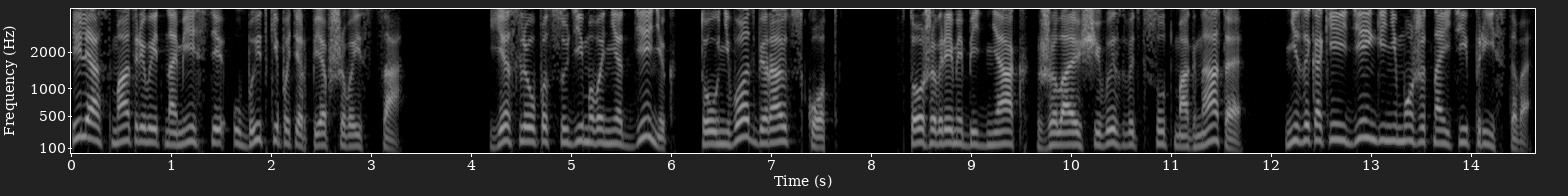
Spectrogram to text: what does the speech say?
или осматривает на месте убытки потерпевшего истца. Если у подсудимого нет денег, то у него отбирают скот. В то же время бедняк, желающий вызвать в суд магната, ни за какие деньги не может найти пристава.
